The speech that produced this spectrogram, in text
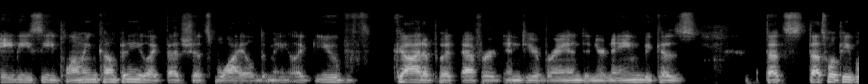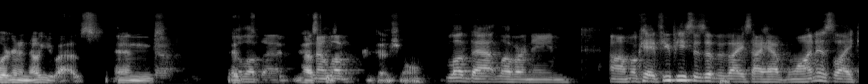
abc plumbing company like that shit's wild to me. Like you've got to put effort into your brand and your name because that's that's what people are going to know you as. And yeah. i love that. has and to I love, intentional. Love that. Love our name. Um, okay a few pieces of advice i have. One is like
